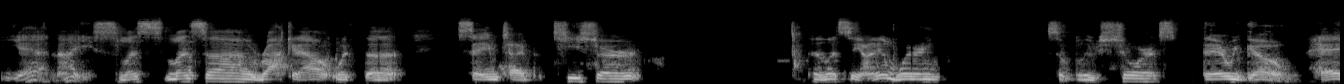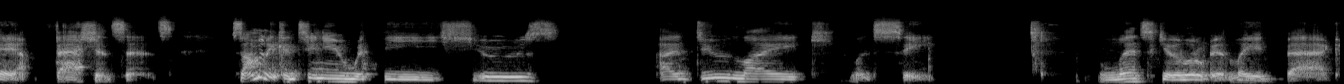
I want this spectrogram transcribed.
yeah, nice. Let's let's uh, rock it out with the same type of t-shirt. And let's see, I am wearing some blue shorts. There we go. Hey, fashion sense. So I'm going to continue with the shoes. I do like, let's see. Let's get a little bit laid back.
